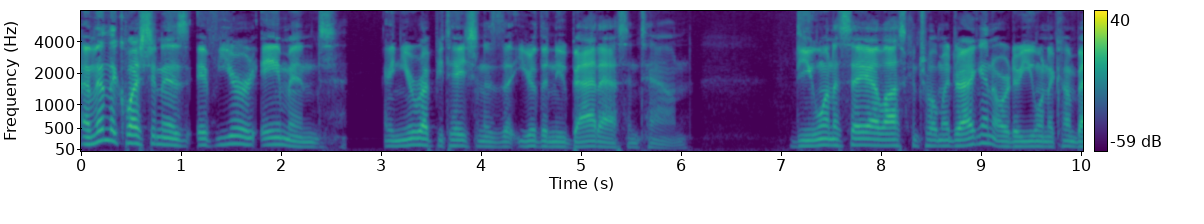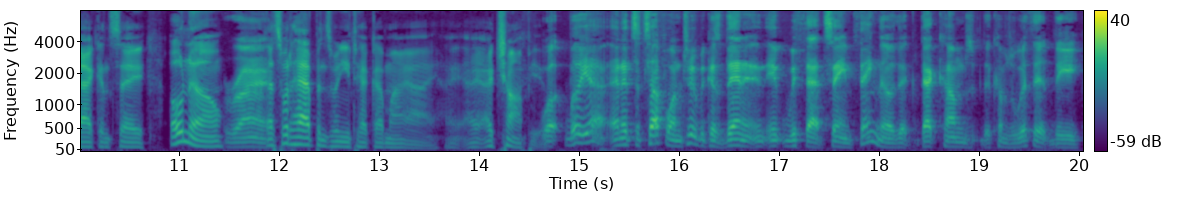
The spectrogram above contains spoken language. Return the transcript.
And then the question is, if you're Aemond and your reputation is that you're the new badass in town, do you want to say I lost control of my dragon, or do you want to come back and say, "Oh no, Right. that's what happens when you take out my eye. I, I, I chomp you." Well, well, yeah, and it's a tough one too because then it, it, with that same thing though that that comes that comes with it the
